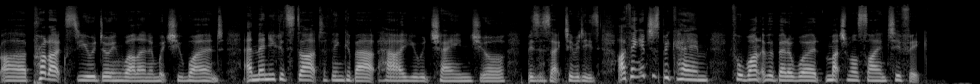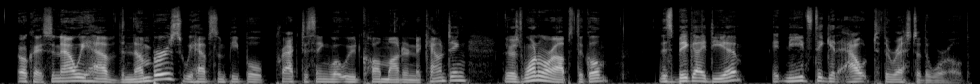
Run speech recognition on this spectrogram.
uh, products you were doing well in and which you weren't. And then you could start to think about how you would change your business activities. I think it just became, for want of a better word, much more scientific. Okay, so now we have the numbers. We have some people practicing what we would call modern accounting. There's one more obstacle. This big idea, it needs to get out to the rest of the world.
